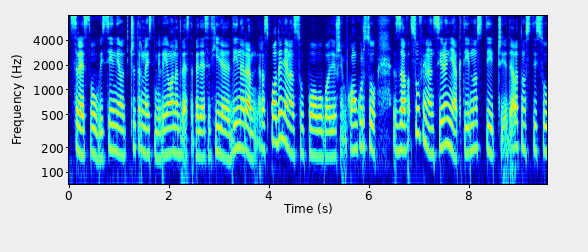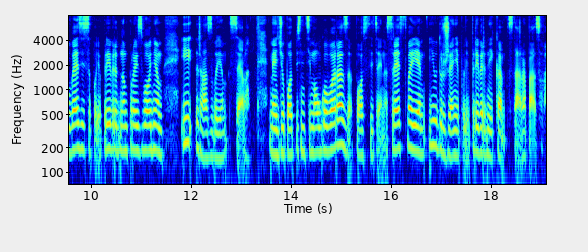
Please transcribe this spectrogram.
Sredstva u visini od 14 miliona 250 hiljada dinara raspodeljena su po ovogodišnjem konkursu za sufinansiranje aktivnosti čije delatnosti su u vezi sa poljoprivrednom proizvodnjom i razvojem sela. Među potpisnicima ugovora za posticajna sredstva je i Udruženje poljoprivrednika Stara Pazova.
